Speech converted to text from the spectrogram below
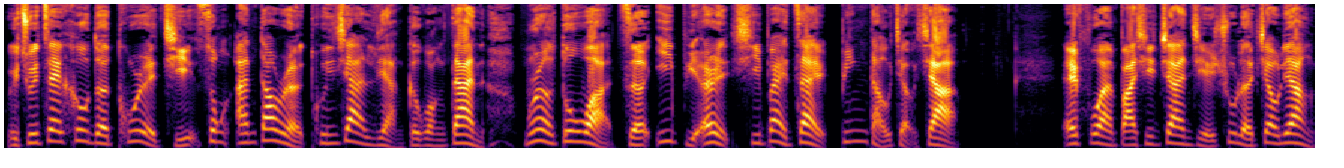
尾随在后的土耳其送安道尔吞下两个光蛋，摩尔多瓦则一比二惜败在冰岛脚下。F1 巴西站结束了较量，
